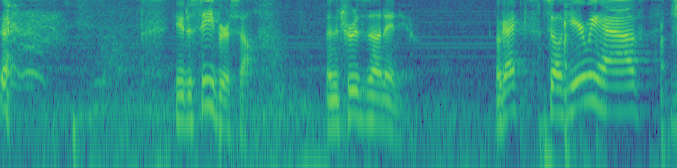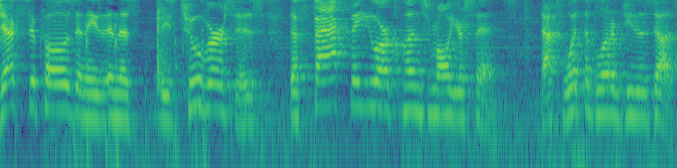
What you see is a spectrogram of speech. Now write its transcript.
you deceive yourself, and the truth is not in you. Okay? So here we have juxtaposed in these in this these two verses the fact that you are cleansed from all your sins. That's what the blood of Jesus does.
